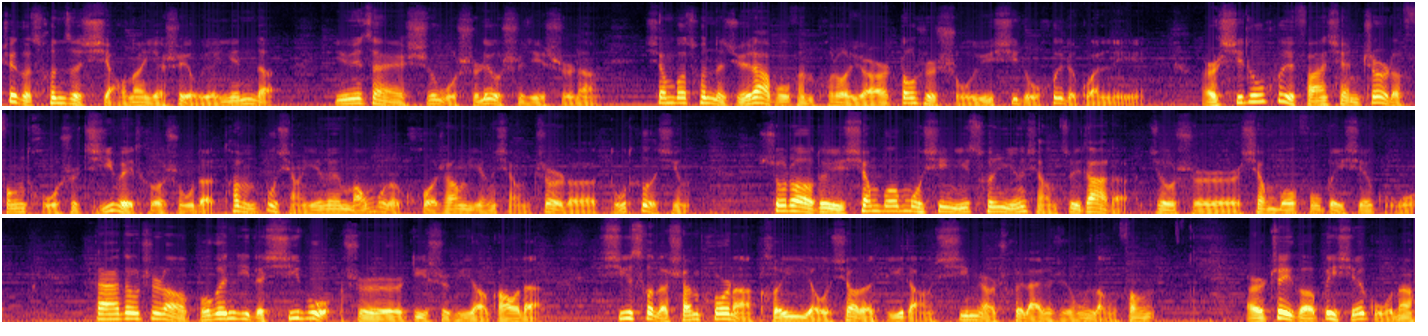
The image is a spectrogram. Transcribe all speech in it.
这个村子小呢也是有原因的，因为在十五、十六世纪时呢。香波村的绝大部分葡萄园都是属于西都会的管理，而西都会发现这儿的风土是极为特殊的，他们不想因为盲目的扩张影响这儿的独特性。受到对香波穆西尼村影响最大的就是香伯夫贝斜谷。大家都知道，勃艮第的西部是地势比较高的，西侧的山坡呢可以有效的抵挡西面吹来的这种冷风，而这个贝斜谷呢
